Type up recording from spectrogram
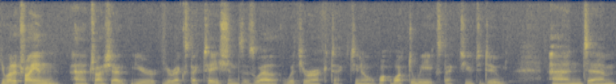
You want to try and uh, trash out your your expectations as well with your architect. You know what what do we expect you to do and um,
